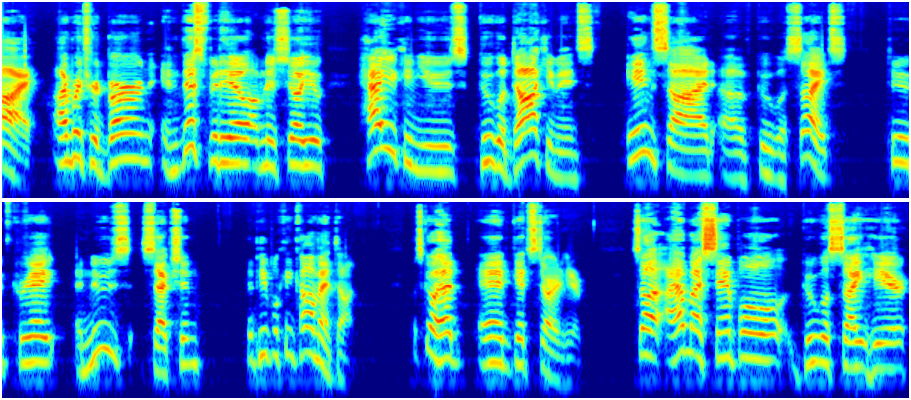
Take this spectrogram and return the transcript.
Hi, I'm Richard Byrne. In this video, I'm going to show you how you can use Google Documents inside of Google Sites to create a news section that people can comment on. Let's go ahead and get started here. So I have my sample Google site here,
